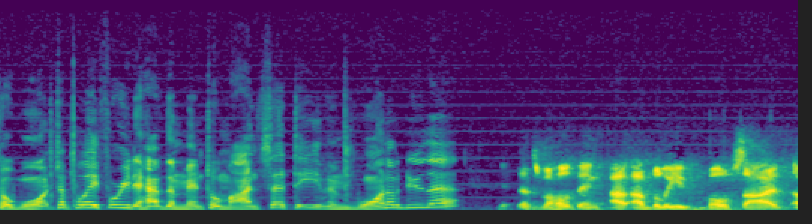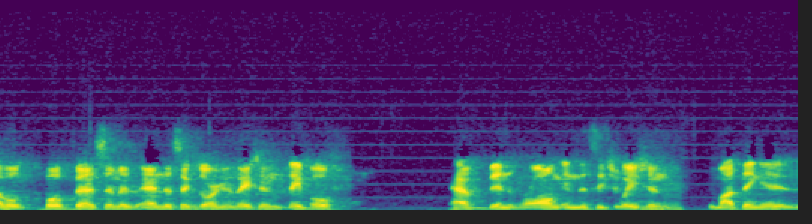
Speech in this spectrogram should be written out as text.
to want to play for you, to have the mental mindset to even want to do that. That's my whole thing. I, I believe both sides, both both Ben Simmons and the Sixers organization, they both have been wrong in this situation. Mhm. My thing is,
